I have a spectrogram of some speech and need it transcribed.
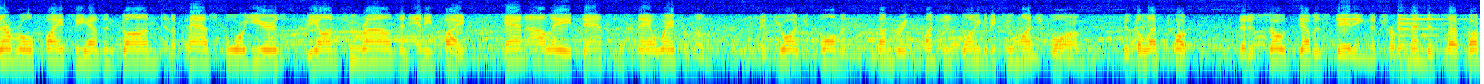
several fights, he hasn't gone in the past four years beyond two rounds in any fight. Can Ali dance and stay away from him? Is George Foreman's thundering punches going to be too much for him? Is the left hook that is so devastating, the tremendous left hook,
